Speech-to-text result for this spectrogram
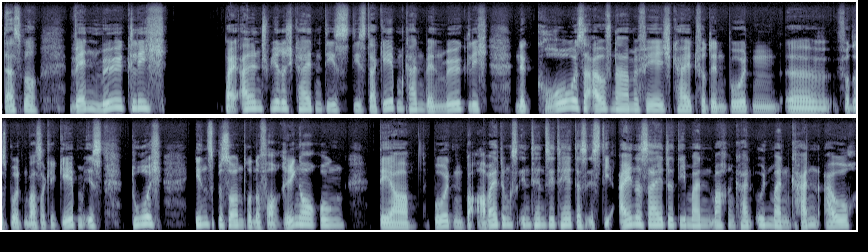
dass wir, wenn möglich, bei allen Schwierigkeiten, die es, da geben kann, wenn möglich, eine große Aufnahmefähigkeit für den Boden, äh, für das Bodenwasser gegeben ist, durch insbesondere eine Verringerung der Bodenbearbeitungsintensität. Das ist die eine Seite, die man machen kann. Und man kann auch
